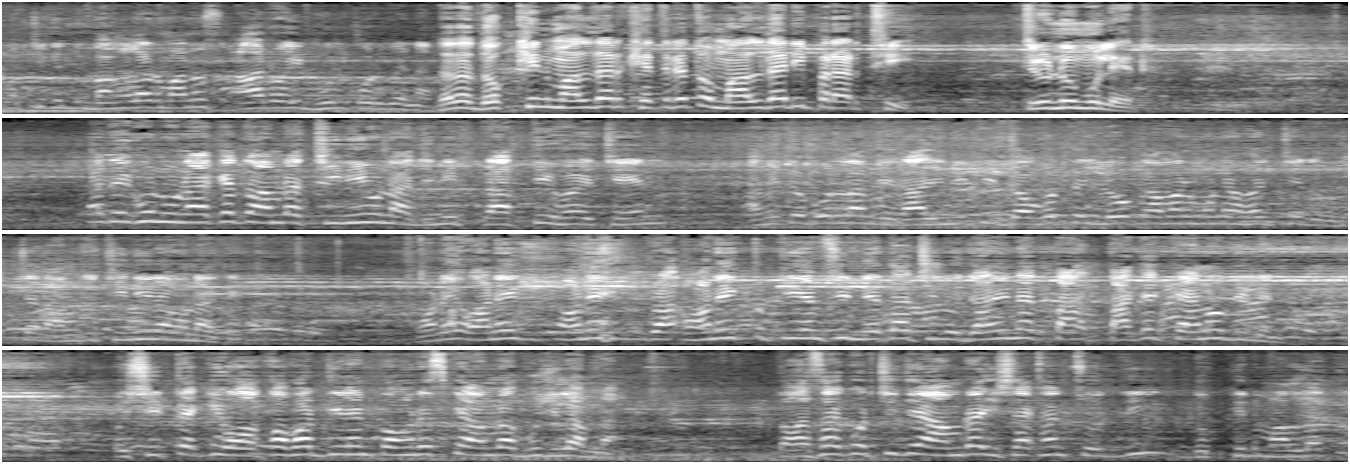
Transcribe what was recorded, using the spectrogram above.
করছে, কিন্তু বাংলার মানুষ আর ওই ভুল করবে না। দাদা, দক্ষিণ মালদার ক্ষেত্রে তো মালদারই প্রার্থী তৃণমূলের। দেখুন ওনাকে তো আমরা চিনিও না যিনি প্রার্থী হয়েছেন। আমি তো বললাম যে রাজনীতির জগতের লোক আমার মনে হচ্ছে হচ্ছেন আমি তো চিনি না ওনাকে অনেক অনেক অনেক অনেক তো টিএমসির নেতা ছিল জানি না তা- তাকে কেন দিলেন? ওই সিটটা কি অকভার দিলেন কংগ্রেসকে? আমরা বুঝলাম না। তো আশা করছি যে আমরা ঈশা খান চৌধুরী দক্ষিণ মালদাতে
